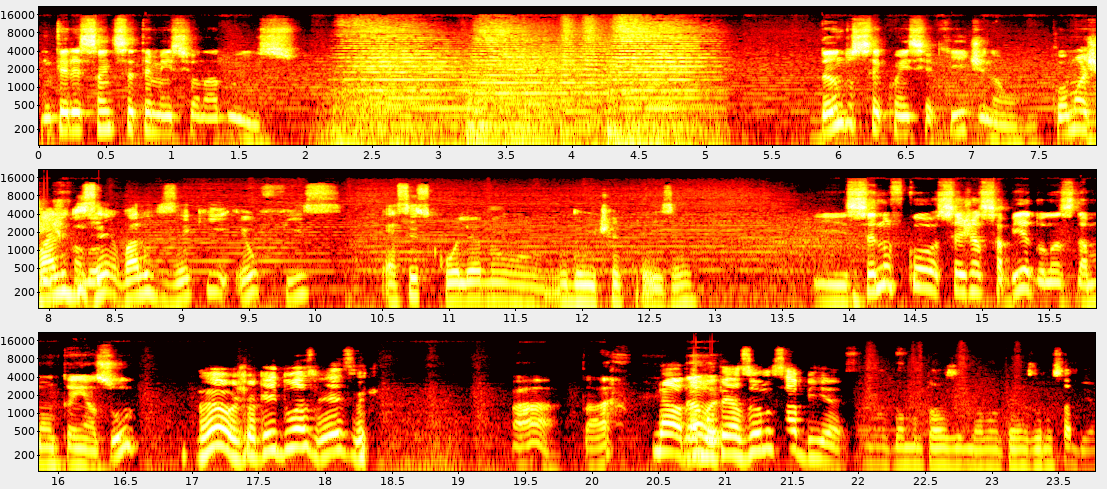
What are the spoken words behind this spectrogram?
Interessante você ter mencionado isso. Dando sequência aqui, de não, como a gente vale falou... dizer, vale dizer que eu fiz essa escolha no, no The Witcher 3, hein? E você não ficou, você já sabia do lance da Montanha Azul? Não, eu joguei duas vezes. Ah, tá. Não, da Montanha eu... Azul eu não sabia. Da Montanha Azul, da Montanha Azul eu não sabia.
